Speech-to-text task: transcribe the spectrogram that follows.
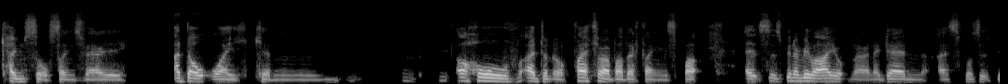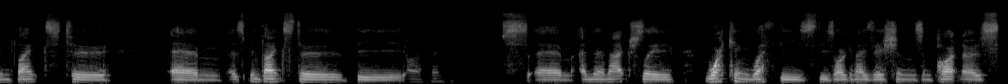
council sounds very adult-like and a whole I don't know plethora of other things, but it's it's been a real eye opener. And again, I suppose it's been thanks to um, it's been thanks to the um, and then actually working with these these organizations and partners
